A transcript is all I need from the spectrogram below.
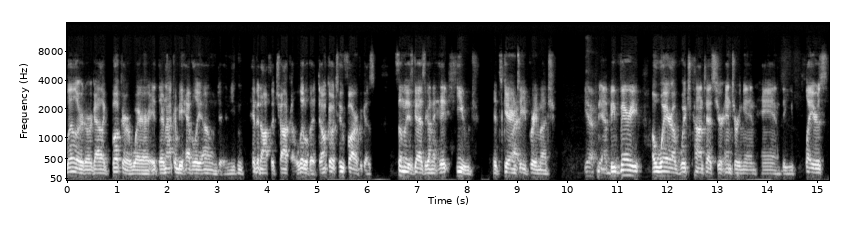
Lillard or a guy like Booker, where it, they're not going to be heavily owned and you can pivot off the chalk a little bit. Don't go too far because some of these guys are going to hit huge. It's guaranteed right. pretty much. Yeah. Yeah. Be very aware of which contests you're entering in and the players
